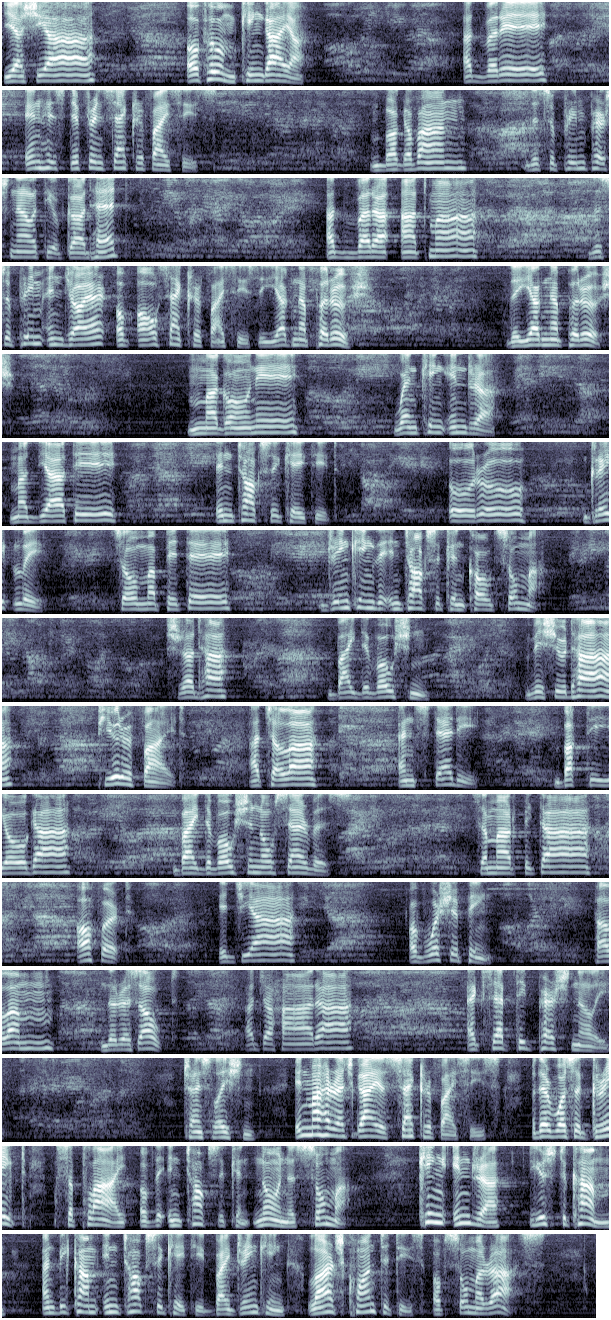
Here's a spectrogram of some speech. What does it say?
Yashya, of whom King Gaya, Advare, in his different sacrifices, Bhagavan, the Supreme Personality of Godhead, Advara Atma, the Supreme Enjoyer of all sacrifices, the Yagna Purush, the Yagna Purush. Magoni, when King Indra, Madhyati, intoxicated, Uru, greatly, Somapite, drinking the intoxicant called Soma, Shraddha, by devotion, Vishuddha, purified, Achala, and steady. Bhakti yoga by devotional service. Samarpita offered. Ijya of worshipping. Palam the result. Ajahara accepted personally. Translation In Maharaj Gaya's sacrifices, there was a great supply of the intoxicant known as soma. King Indra used to come and become intoxicated by drinking large quantities of soma ras.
